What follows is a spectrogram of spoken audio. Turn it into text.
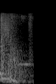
you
